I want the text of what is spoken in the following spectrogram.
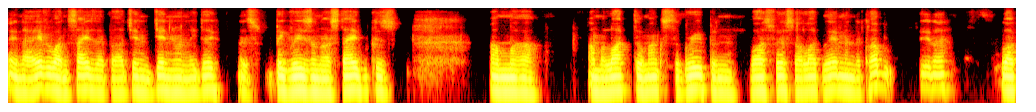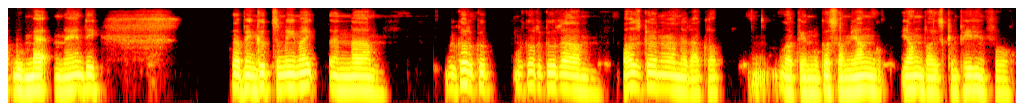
You know, everyone says that, but I gen- genuinely do. That's big reason I stayed because I'm uh, I'm liked amongst the group and vice versa. I like them and the club. You know, like with Matt and Andy. They've been good to me, mate, and um, we've got a good we've got a good um, buzz going around at our club. Like, and we've got some young young blokes competing for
